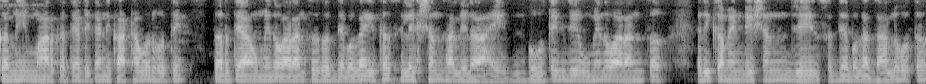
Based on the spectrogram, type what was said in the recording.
कमी मार्क त्या ठिकाणी काठावर होते तर त्या उमेदवारांचं सध्या बघा इथं सिलेक्शन झालेलं आहे. बहुतेक जे उमेदवारांचं रिकमेंडेशन जे सध्या बघा झालं होतं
